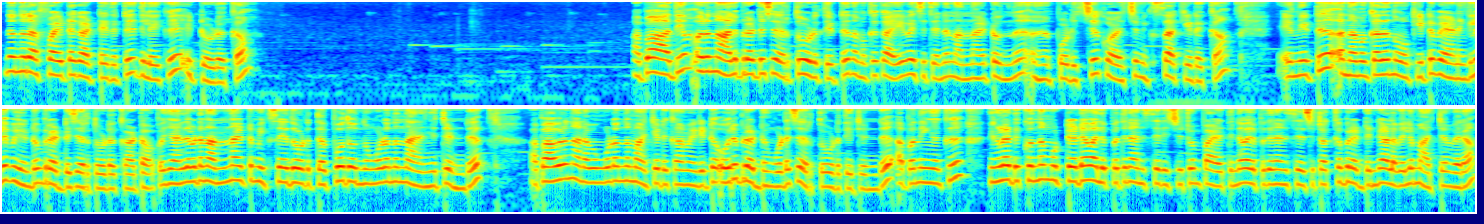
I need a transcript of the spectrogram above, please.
ഇതൊന്ന് റഫായിട്ട് കട്ട് ചെയ്തിട്ട് ഇതിലേക്ക് ഇട്ട് കൊടുക്കാം. അപ്പോൾ ആദ്യം ഒരു നാല് ബ്രെഡ് ചേർത്ത് കൊടുത്തിട്ട് നമുക്ക് കൈ വെച്ചിട്ട് തന്നെ നന്നായിട്ടൊന്ന് പൊടിച്ച് കുഴച്ച് മിക്സ് ആക്കി എടുക്കാം. എന്നിട്ട് നമുക്കത് നോക്കിയിട്ട് വേണമെങ്കിൽ വീണ്ടും ബ്രെഡ് ചേർത്ത് കൊടുക്കാം കേട്ടോ. അപ്പോൾ ഞാനിതിവിടെ നന്നായിട്ട് മിക്സ് ചെയ്ത് കൊടുത്തപ്പോൾ ഇതൊന്നും കൂടെ ഒന്ന് നനഞ്ഞിട്ടുണ്ട്. അപ്പോൾ ആ ഒരു നനവും കൂടെ ഒന്ന് മാറ്റിയെടുക്കാൻ വേണ്ടിയിട്ട് ഒരു ബ്രെഡും കൂടെ ചേർത്ത് കൊടുത്തിട്ടുണ്ട്. അപ്പോൾ നിങ്ങൾക്ക് നിങ്ങൾ എടുക്കുന്ന മുട്ടയുടെ വലുപ്പത്തിനനുസരിച്ചിട്ടും പഴത്തിന്റെ വലുപ്പത്തിനനുസരിച്ചിട്ടൊക്കെ ബ്രെഡിന്റെ അളവിൽ മാറ്റം വരാം.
